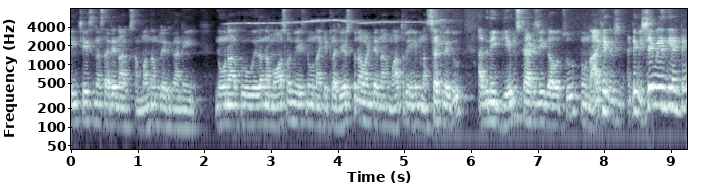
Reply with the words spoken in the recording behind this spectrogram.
ఏం చేసినా సరే నాకు సంబంధం లేదు కానీ నువ్వు నాకు ఏదన్నా మోసం చేసి నువ్వు నాకు ఇట్లా చేస్తున్నావు అంటే నాకు మాత్రం ఏం నచ్చట్లేదు. అది నీ గేమ్ స్ట్రాటజీ కావచ్చు. నువ్వు నాకే విషయం అంటే విషయం ఏంటి అంటే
